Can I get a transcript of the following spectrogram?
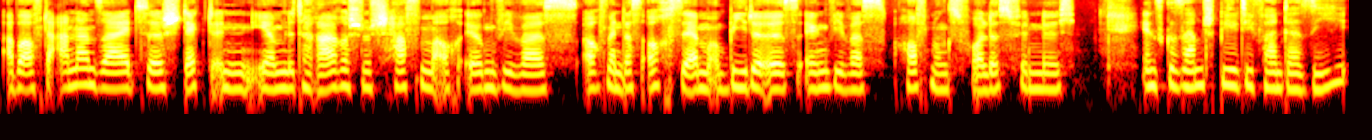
Aber auf der anderen Seite steckt in ihrem literarischen Schaffen auch irgendwie was, auch wenn das auch sehr morbide ist, irgendwie was Hoffnungsvolles, finde ich. Insgesamt spielt die Fantasie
